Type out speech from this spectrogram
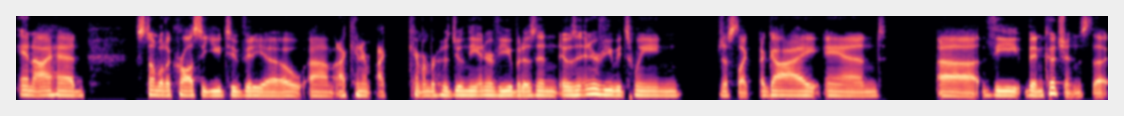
and I had stumbled across a YouTube video. Um, I can't I can't remember who's doing the interview, but it was in it was an interview between just like a guy and uh the Ben Kutchins, the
